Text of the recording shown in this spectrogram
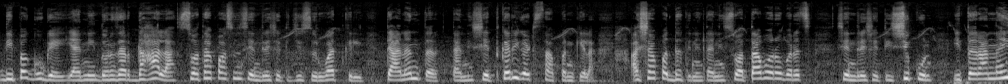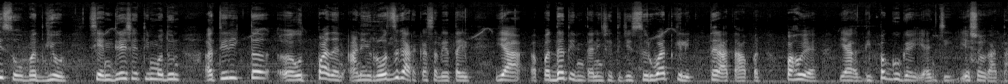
दीपक घुगे यांनी दोन हजार दहाला स्वतःपासून सेंद्रिय शेतीची सुरुवात केली. त्यानंतर त्यांनी शेतकरी गट स्थापन केला. अशा पद्धतीने त्यांनी स्वतःबरोबरच सेंद्रिय शेती शिकून इतरांनाही सोबत घेऊन सेंद्रिय शेतीमधून अतिरिक्त उत्पादन आणि रोजगार कसा देता येईल या पद्धतीने त्यांनी शेतीची सुरुवात केली. तर आता आपण पाहूया या दीपक घुगे यांची यशोगाथा.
